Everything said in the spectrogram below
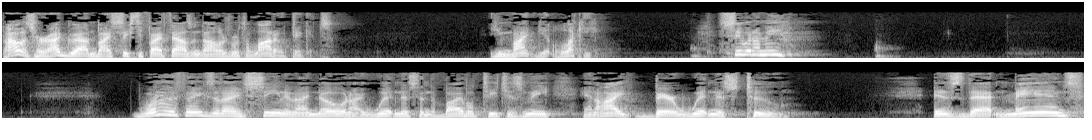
If I was her, I'd go out and buy $65,000 worth of lotto tickets. You might get lucky. See what I mean? One of the things that I have seen and I know and I witness and the Bible teaches me and I bear witness to is that man's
